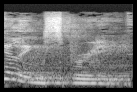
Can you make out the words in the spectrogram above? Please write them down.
Killing spree.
